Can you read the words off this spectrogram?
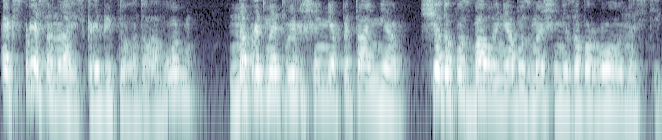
експрес-аналіз кредитного договору на предмет вирішення питання щодо позбавлення або зменшення заборгованості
